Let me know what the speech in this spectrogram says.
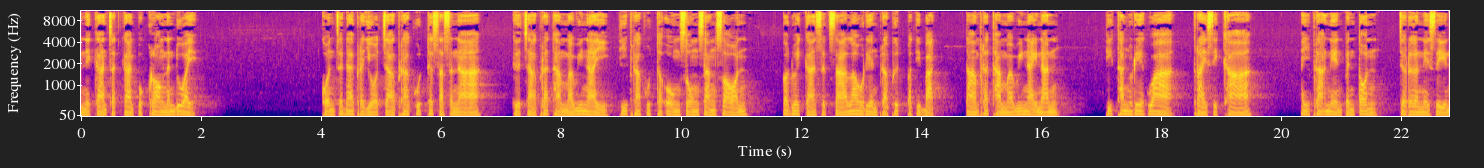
ณฑ์ในการจัดการปกครองนั้นด้วย คนจะได้ประโยชน์จากพระพุทธศาสนา คือจากพระธรรมวินัยที่พระพุทธองค์ทรงสั่งสอน ก็ด้วยการศึกษาเล่าเรียนประพฤติปฏิบัติ ตามพระธรรมวินัยนั้น ที่ท่านเรียกว่า ไตรสิกขา ให้พระเนนเป็นต้นเจริญในศีล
